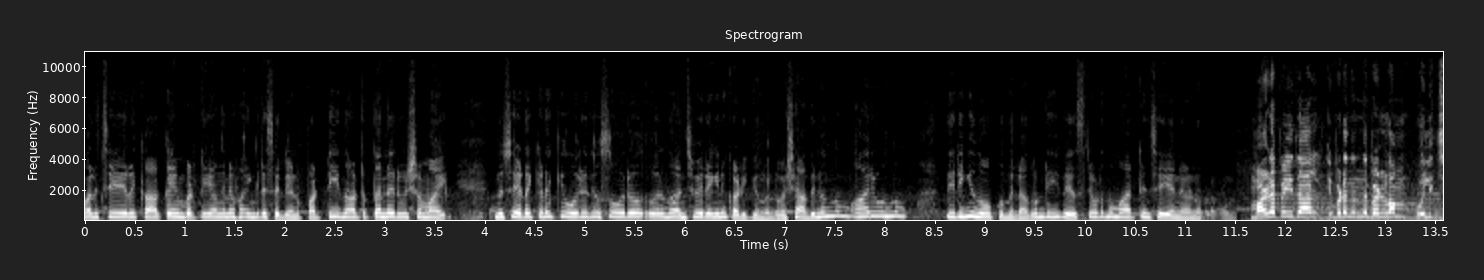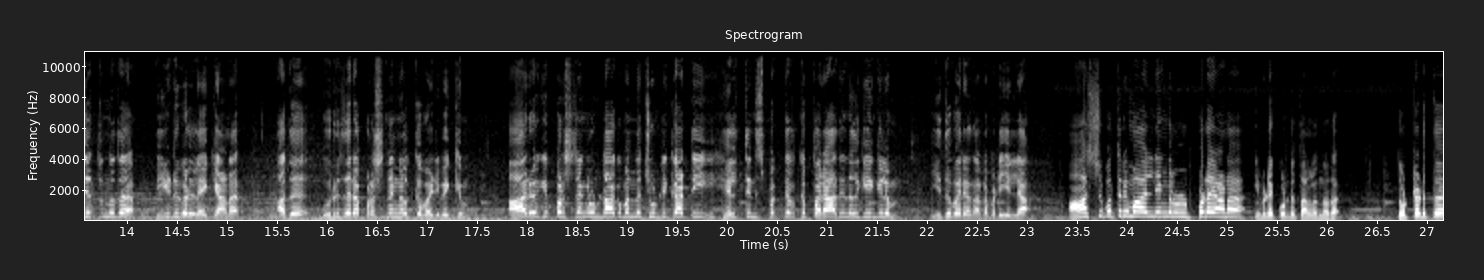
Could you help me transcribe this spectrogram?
വലിച്ചേറി കാക്കയും പട്ടി അങ്ങനെ ഭയങ്കര ശല്യമാണ് പട്ടി നാട്ടിൽ തന്നെ രൂക്ഷമായി. എന്നുവെച്ചാൽ ഇടയ്ക്കിടയ്ക്ക് ഓരോ ദിവസം ഓരോ ഓരോ അഞ്ച് പേരെങ്കിലും കടിക്കുന്നുണ്ട്. പക്ഷെ അതിനൊന്നും ആരും ഒന്നും തിരിഞ്ഞു നോക്കുന്നില്ല. അതുകൊണ്ട് ഈ വേസ്റ്റ് ഇവിടെ നിന്ന് മാറ്റം ചെയ്യാനാണ്. മഴ പെയ്താൽ ഇവിടെ നിന്ന് വെള്ളം ഒലിച്ചെത്തുന്നത് വീടുകളിലേക്കാണ്. അത് ഗുരുതര പ്രശ്നങ്ങൾക്ക് വഴിവെക്കും. ആരോഗ്യ പ്രശ്നങ്ങൾ ഉണ്ടാകുമെന്ന് ചൂണ്ടിക്കാട്ടി ഹെൽത്ത് ഇൻസ്പെക്ടർക്ക് പരാതി നൽകിയെങ്കിലും ഇതുവരെ നടപടിയില്ല. ആശുപത്രി മാലിന്യങ്ങൾ ഉൾപ്പെടെയാണ് ഇവിടെ കൊണ്ട് തള്ളുന്നത്. തൊട്ടടുത്ത്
